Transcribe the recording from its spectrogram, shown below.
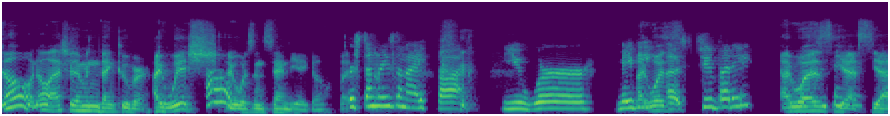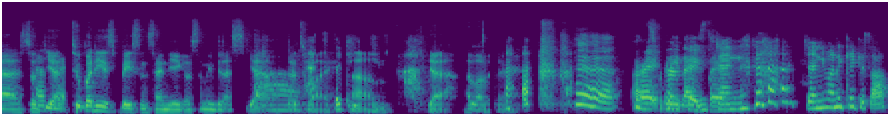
No, no, actually, I'm in Vancouver. I wish oh. I was in San Diego, but for some reason, I thought you were maybe I was, a TubeBuddy. I was, yes, yeah. So okay. yeah, TubeBuddy is based in San Diego, so maybe that's yeah, uh, that's why. Um, yeah, I love it there. yeah, All right, perfect. Nice Jen, Jen, you want to kick us off?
